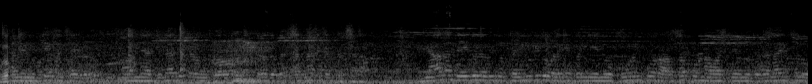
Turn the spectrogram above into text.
ಮುಖ್ಯಮಂತ್ರಿಗಳು ಮಾನ್ಯ ಜಿಲ್ಲಾಧಿಕಾರಿ ಚಿತ್ರದುರ್ಗ ಕರ್ನಾಟಕ ಸರ್ಕಾರ ಜ್ಞಾನ ಕೈಮುಗಿದು ಒಳಗೆ ಬನ್ನಿ ಎನ್ನುವ ಕುವೆಂಪು ಅರ್ಥಪೂರ್ಣ ಬದಲಾಯಿಸಲು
